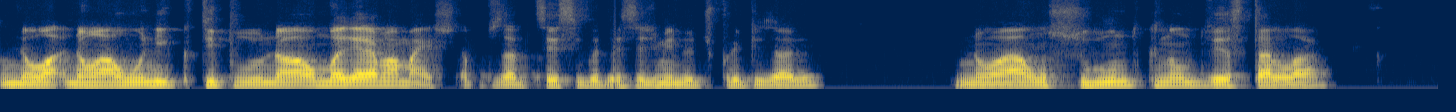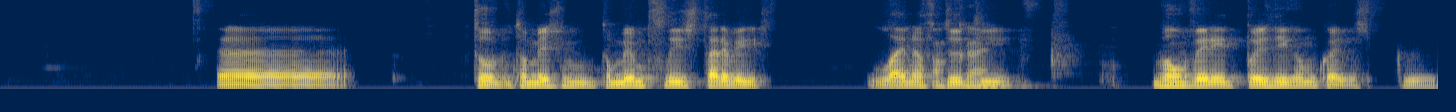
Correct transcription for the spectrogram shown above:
Não há, não há um único, tipo, não há uma grama a mais, apesar de ser 56 minutos por episódio, não há um segundo que não devesse estar lá. Estou uh, mesmo, mesmo feliz de estar a ver isto. Line of okay. Duty, vão ver e depois digam-me coisas. Porque,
